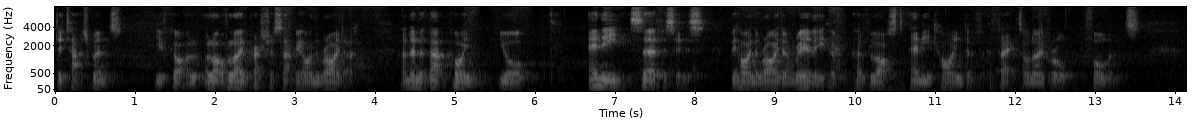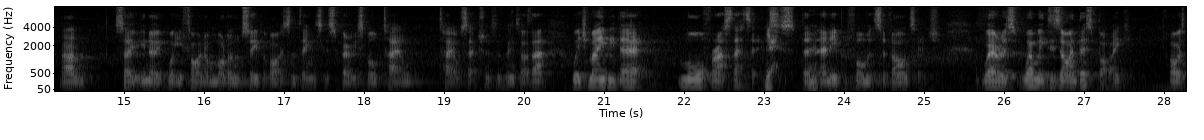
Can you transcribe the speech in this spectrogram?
detachment. You've got a, a lot of low pressure sat behind the rider, and then at that point, your any surfaces behind the rider really have, have lost any kind of effect on overall performance. Um, so you know what you find on modern superbikes and things is very small tail tail sections and things like that, which maybe they're more for aesthetics Yes, than yeah. any performance advantage. Whereas when we designed this bike, I was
